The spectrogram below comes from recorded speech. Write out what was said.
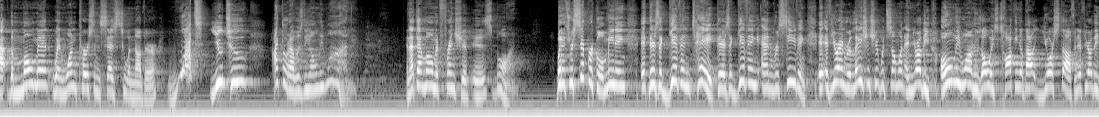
at the moment when one person says to another, What? You two? I thought I was the only one. And at that moment, friendship is born. But it's reciprocal, meaning it, there's a give and take, there's a giving and receiving. If you're in relationship with someone and you're the only one who's always talking about your stuff, and if you're the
